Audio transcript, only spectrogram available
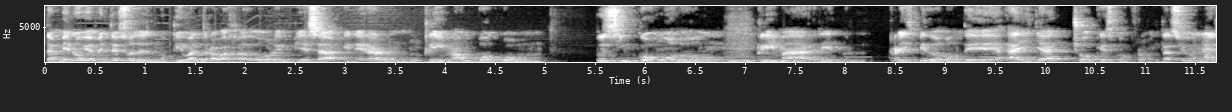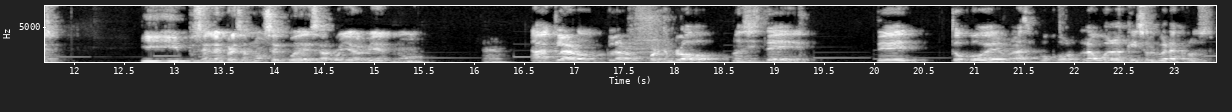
también obviamente eso desmotiva al trabajador, empieza a generar un, un clima un poco pues incómodo, un clima rí- ríspido donde hay ya choques, confrontaciones y pues en la empresa no se puede desarrollar bien, ¿no? Claro. Ah, claro, claro. Por ejemplo, no sé si te, te tocó ver hace poco la huelga que hizo el Veracruz.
